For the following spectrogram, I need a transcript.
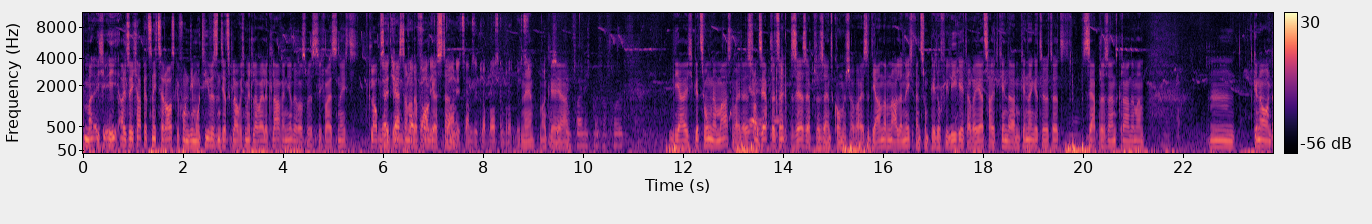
man, ich, ich, also ich habe jetzt nichts herausgefunden, die Motive sind jetzt, glaube ich, mittlerweile klar, wenn ihr da was wisst, ich weiß nicht. Ich glaube Nee, seit die haben, gestern glaub, oder gar nichts, gar vorgestern. nichts haben sie, glaube rausgebracht. Nichts. Nee, Ich okay, habe ja. den Fall nicht mehr verfolgt. Ja, ich gezwungenermaßen, weil der ist Ja, schon ja, sehr, präsent, sehr, sehr präsent, komischerweise. Die anderen alle nicht, wenn es um Pädophilie geht, aber jetzt halt Kinder haben Kinder getötet. Sehr präsent gerade, Mann. Mm, genau, und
